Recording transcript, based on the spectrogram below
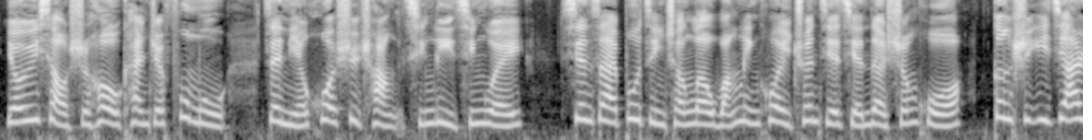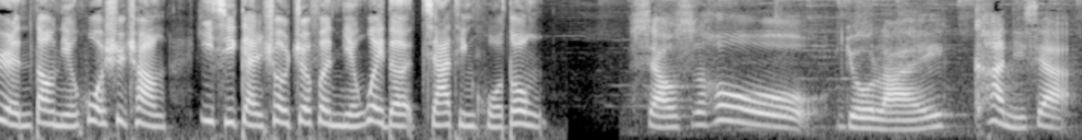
由于小时候看着父母在年货市场亲力亲为，现在不仅成了王林慧春节前的生活，更是一家人到年货市场一起感受这份年味的家庭活动。小时候有来看一下，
